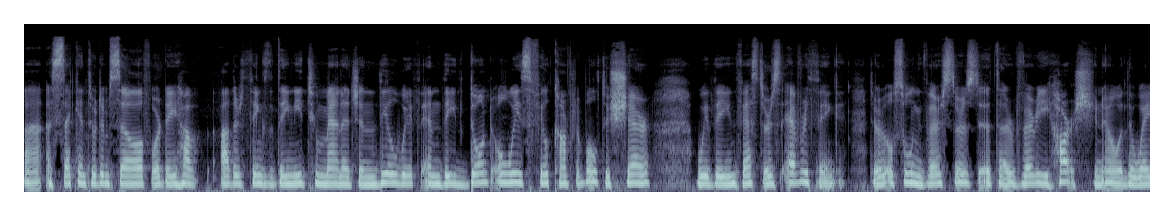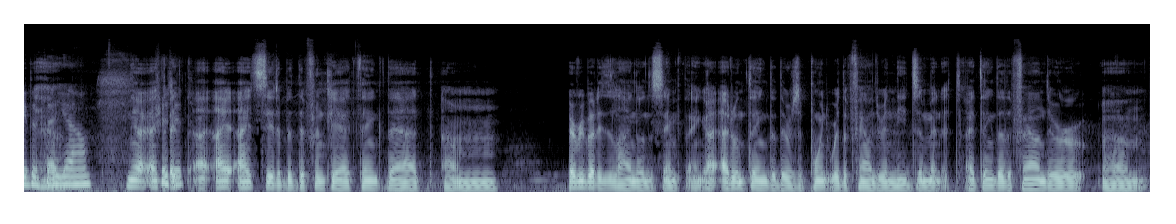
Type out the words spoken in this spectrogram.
uh, a second to themselves, or they have other things that they need to manage and deal with, and they don't always feel comfortable to share with the investors everything. There are also investors that are very harsh, you know, the way that yeah. they uh, yeah. I, I, I, I'd see it a bit differently. I think that. Um, everybody's aligned on the same thing. I, I, don't think that there's a point where the founder needs a minute. I think that the founder, um,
